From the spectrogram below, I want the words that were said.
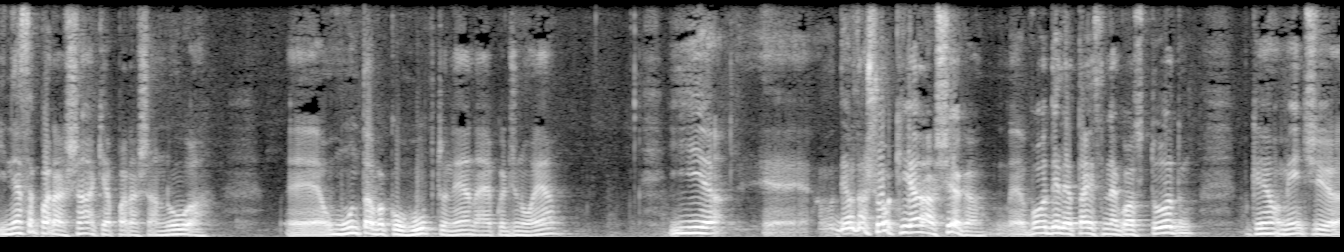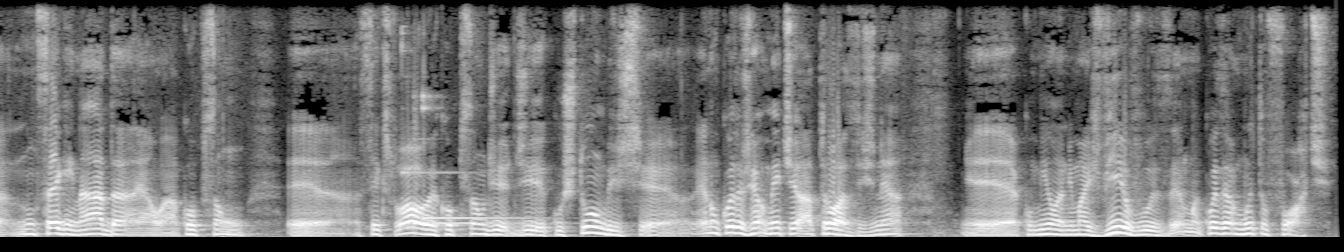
E nessa paraxá, que é a paraxá Noah, é, o mundo estava corrupto né, na época de Noé. E é, Deus achou que era, chega, é, vou deletar esse negócio todo, porque realmente é, não seguem nada, é uma corrupção é, sexual, é corrupção de, de costumes, eram coisas realmente atrozes, né? Comiam animais vivos, era uma coisa muito forte.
